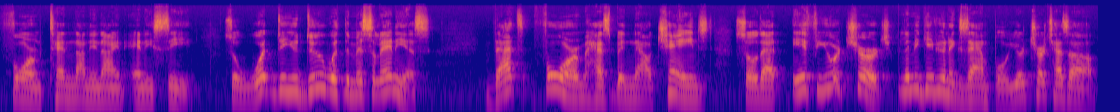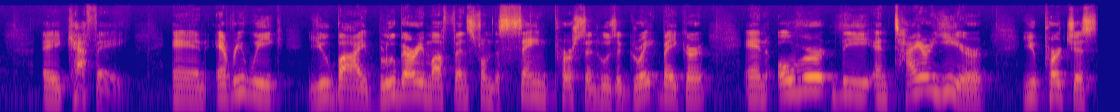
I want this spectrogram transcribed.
Form 1099 NEC. So, what do you do with the miscellaneous? That form has been now changed so that if your church, let me give you an example. Your church has a, a cafe, and every week you buy blueberry muffins from the same person who's a great baker, and over the entire year, you purchase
